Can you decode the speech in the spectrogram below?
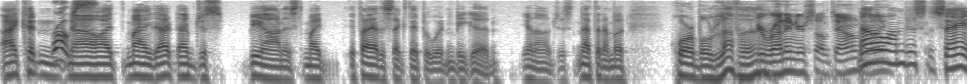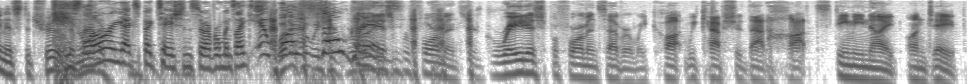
I couldn't. Gross. No, I my I, I'm just be honest. My if I had a sex tape, it wouldn't be good. You know, just not that I'm a horrible lover. You're running yourself down. no, really? I'm just saying it's the truth. He's I'm not a- lowering expectations so everyone's like, it What was, if it was so your good. greatest performance, your greatest performance ever? We caught, we captured that hot, steamy night on tape,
